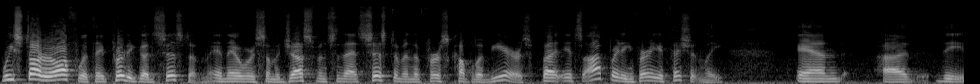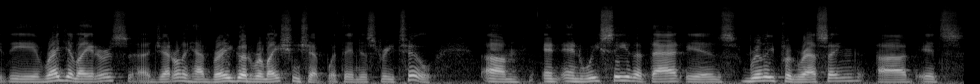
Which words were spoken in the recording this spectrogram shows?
we started off with a pretty good system, and there were some adjustments to that system in the first couple of years, but it's operating very efficiently. And uh, the, the regulators uh, generally have very good relationship with the industry too. Um, and, and we see that that is really progressing. Uh, it's,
